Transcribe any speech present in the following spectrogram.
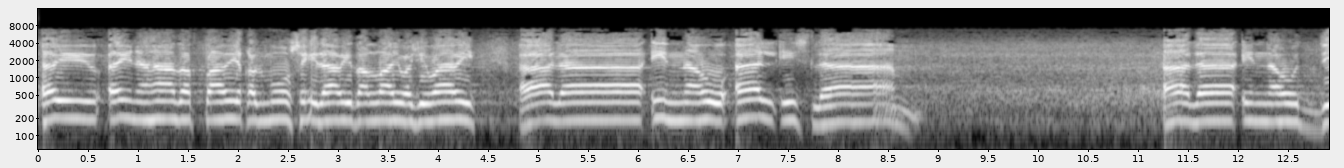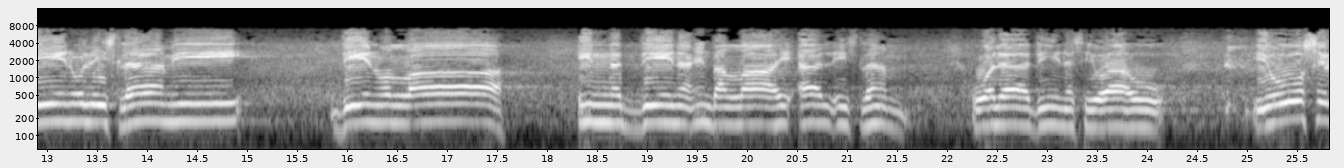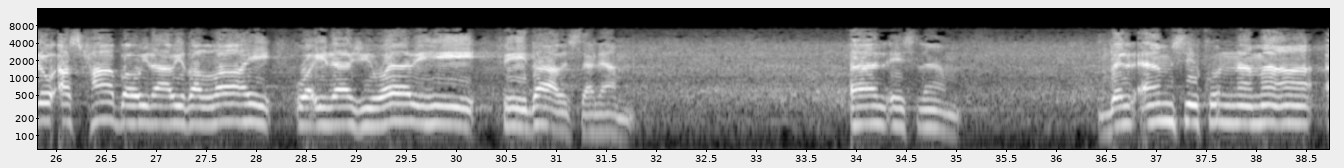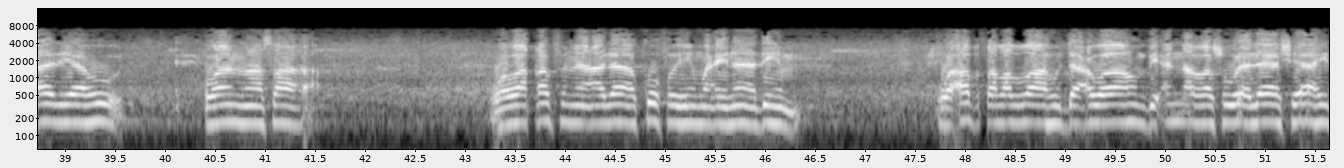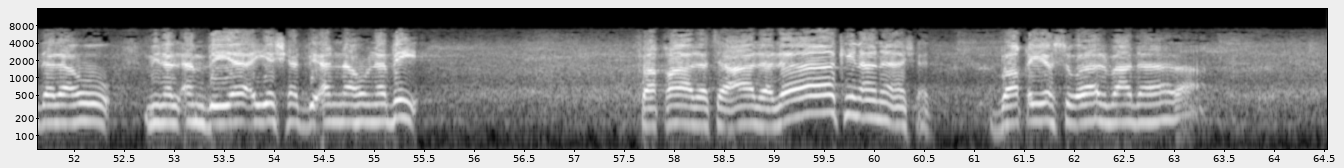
أي أين هذا الطريق الموصل إلى رضا الله وجواره؟ ألا إنه الإسلام. ألا إنه الدين الإسلامي. دين الله. إن الدين عند الله الإسلام. ولا دين سواه. يوصل أصحابه إلى رضا الله وإلى جواره في دار السلام. الإسلام. بالأمس كنا مع اليهود والنصارى ووقفنا على كفرهم وعنادهم وأبطل الله دعواهم بأن الرسول لا شاهد له من الأنبياء يشهد بأنه نبي. فقال تعالى لكن أنا أشهد. بقي السؤال بعد هذا.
